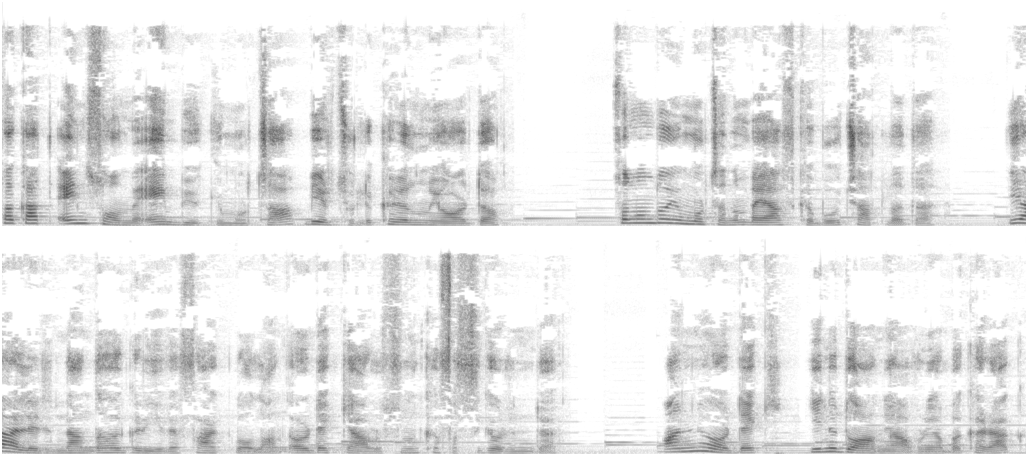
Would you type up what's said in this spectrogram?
Fakat en son ve en büyük yumurta bir türlü kırılmıyordu. Sonunda yumurtanın beyaz kabuğu çatladı. Diğerlerinden daha gri ve farklı olan ördek yavrusunun kafası göründü. Anne ördek yeni doğan yavruya bakarak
